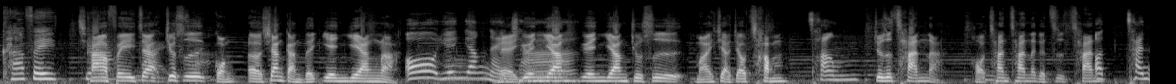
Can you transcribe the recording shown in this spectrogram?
咖啡咖啡加就是广呃香港的鸳鸯啦。哦，鸳鸯奶茶，鸳鸯鸳鸯就是马来西亚叫参参，就是参呐。好，参参那个字参哦，参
